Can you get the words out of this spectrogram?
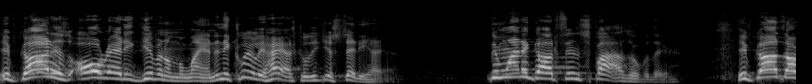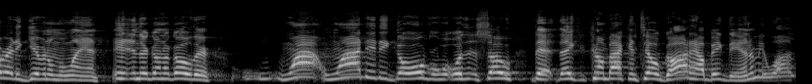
If God has already given them the land, and He clearly has because He just said He has, then why did God send spies over there? If God's already given them the land and, and they're going to go there, why, why did he go over? Was it so that they could come back and tell God how big the enemy was?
